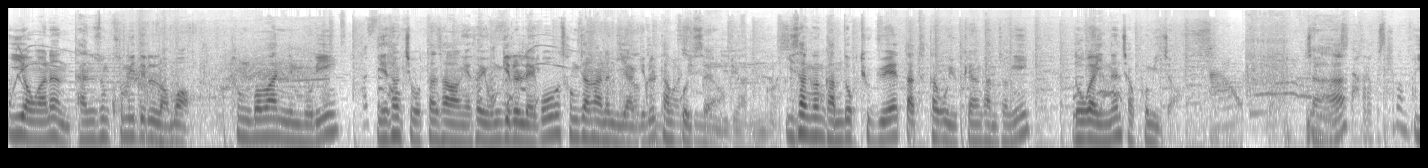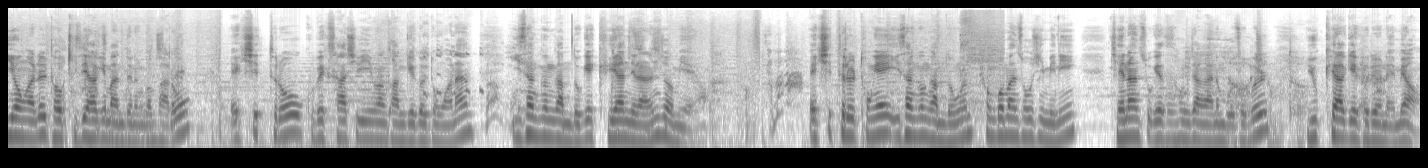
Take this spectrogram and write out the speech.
이 영화는 단순 코미디를 넘어 평범한 인물이 예상치 못한 상황에서 용기를 내고 성장하는 이야기를 담고 있어요. 이상근 감독 특유의 따뜻하고 유쾌한 감성이 녹아 있는 작품이죠. 자, 이 영화를 더 기대하게 만드는 건 바로 엑시트로 942만 관객을 동원한 이상근 감독의 귀한이라는 점이에요. 엑시트를 통해 이상근 감독은 평범한 소시민이 재난 속에서 성장하는 모습을 유쾌하게 그려내며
